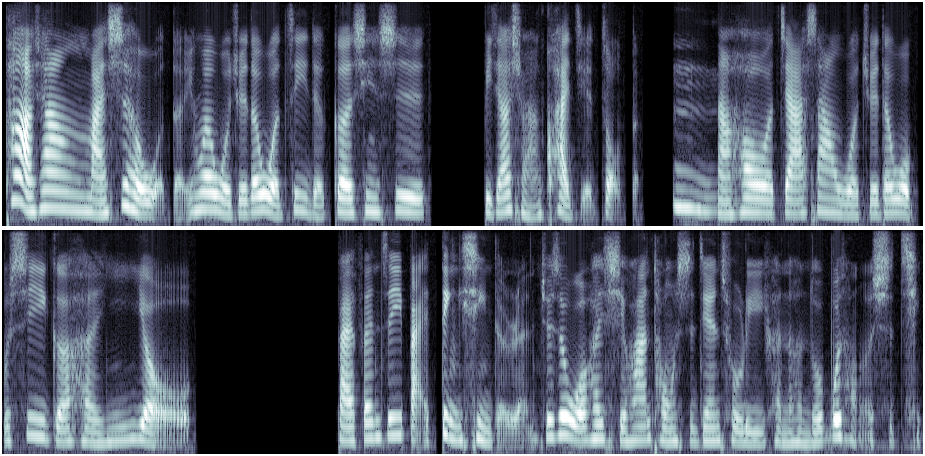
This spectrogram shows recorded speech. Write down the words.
它好像蛮适合我的，因为我觉得我自己的个性是比较喜欢快节奏的，嗯，然后加上我觉得我不是一个很有百分之一百定性的人，就是我很喜欢同时间处理可能很多不同的事情。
